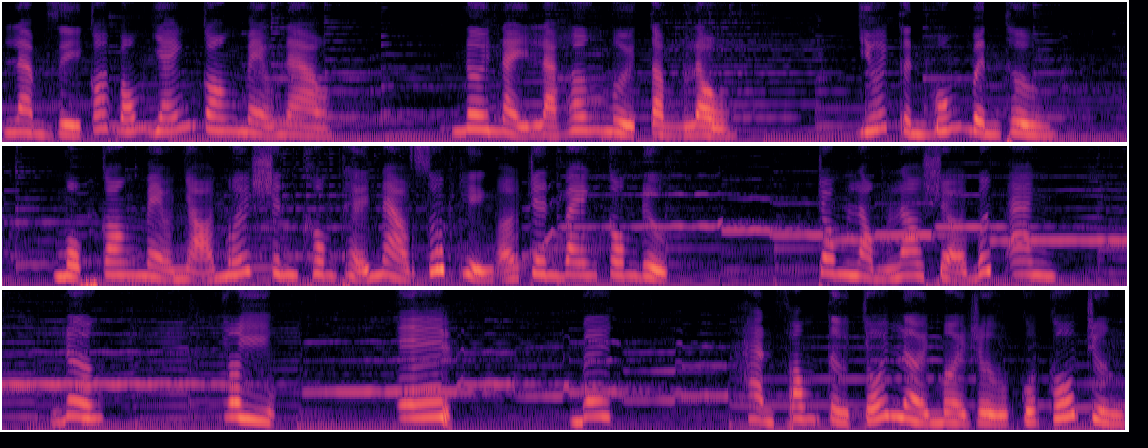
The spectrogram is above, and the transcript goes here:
làm gì có bóng dáng con mèo nào? Nơi này là hơn 10 tầng lầu. Dưới tình huống bình thường, Một con mèo nhỏ mới sinh không thể nào xuất hiện ở trên ban công được. Trong lòng lo sợ bất an Đơn Y E B. Hành Phong từ chối lời mời rượu của cố trường.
